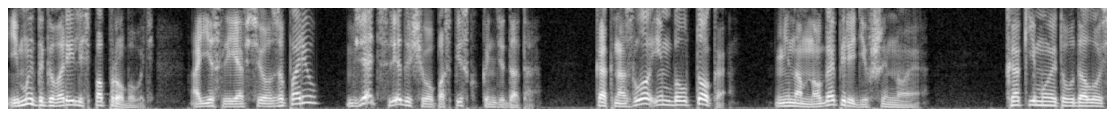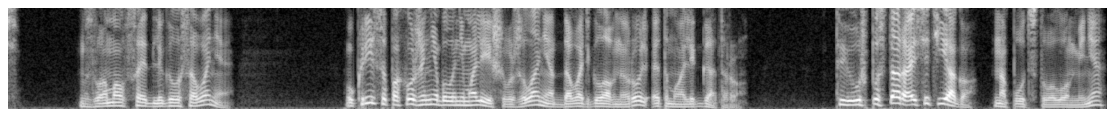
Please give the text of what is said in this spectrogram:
и мы договорились попробовать. А если я все запарю, взять следующего по списку кандидата. Как назло, им был Тока, ненамного опередивший Ноя. Как ему это удалось? Взломал сайт для голосования? У Криса, похоже, не было ни малейшего желания отдавать главную роль этому аллигатору. «Ты уж постарайся, Тьяго!» — напутствовал он меня,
